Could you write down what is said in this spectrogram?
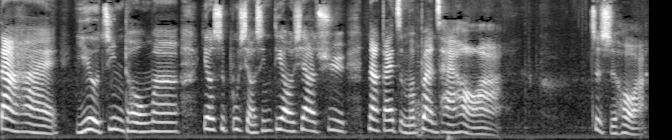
大海也有尽头吗？要是不小心掉下去，那该怎么办才好啊？这时候啊，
